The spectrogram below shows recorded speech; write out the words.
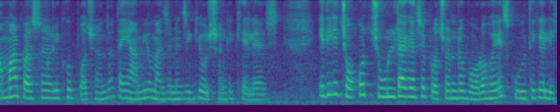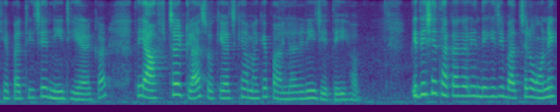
আমার পার্সোনালি খুব পছন্দ, তাই আমিও মাঝে মাঝে গিয়ে ওর সঙ্গে খেলে আসি। এদিকে চকর চুলটা গেছে প্রচণ্ড বড় হয়ে, স্কুল থেকে লিখে পাঠিয়েছে নিড হেয়ার কাট তাই আফটার ক্লাস ওকে আজকে আমাকে পার্লারে নিয়ে যেতেই হবে। বিদেশে থাকাকালীন দেখি যে বাচ্চারা অনেক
